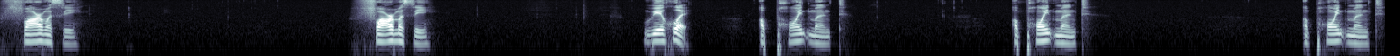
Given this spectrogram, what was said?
pharmacy. pharmacy 约会 appointment appointment appointment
